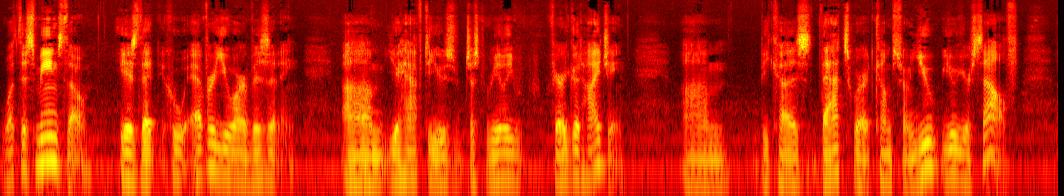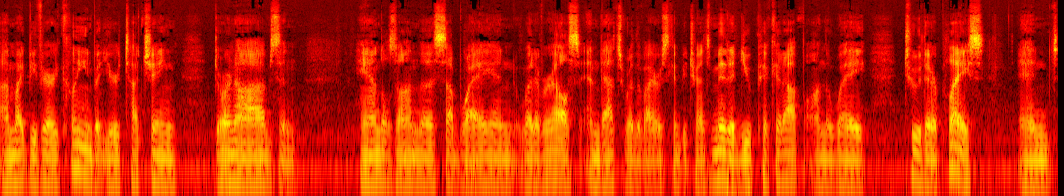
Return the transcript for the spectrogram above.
What this means, though, is that whoever you are visiting, um, you have to use just really very good hygiene um, because that's where it comes from. You, you yourself uh, might be very clean, but you're touching doorknobs and handles on the subway and whatever else, and that's where the virus can be transmitted. You pick it up on the way to their place. And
